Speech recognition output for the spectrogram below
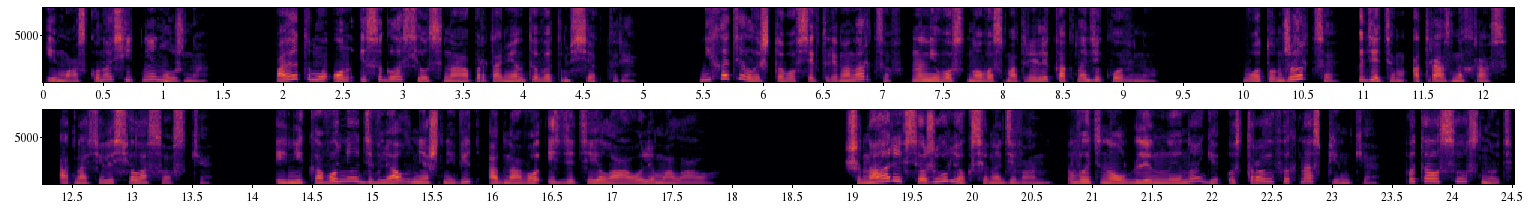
и маску носить не нужно. Поэтому он и согласился на апартаменты в этом секторе. Не хотелось, чтобы в секторе нанарцев на него снова смотрели как на диковину. Вот он жирцы, к детям от разных рас, относились философски. И никого не удивлял внешний вид одного из детей Лаоли Малао. Шинари все же улегся на диван, вытянул длинные ноги, устроив их на спинке, Пытался уснуть,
